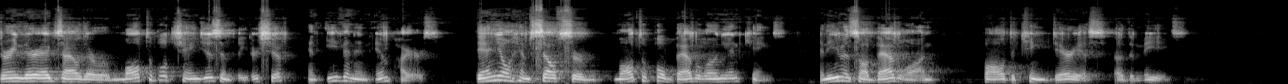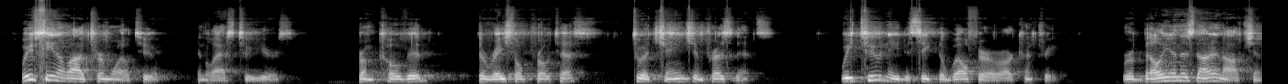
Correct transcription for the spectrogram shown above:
During their exile, there were multiple changes in leadership and even in empires. Daniel himself served multiple Babylonian kings and even saw Babylon fall to King Darius of the Medes. We've seen a lot of turmoil too in the last two years, from COVID to racial protests to a change in presidents. We too need to seek the welfare of our country. Rebellion is not an option,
